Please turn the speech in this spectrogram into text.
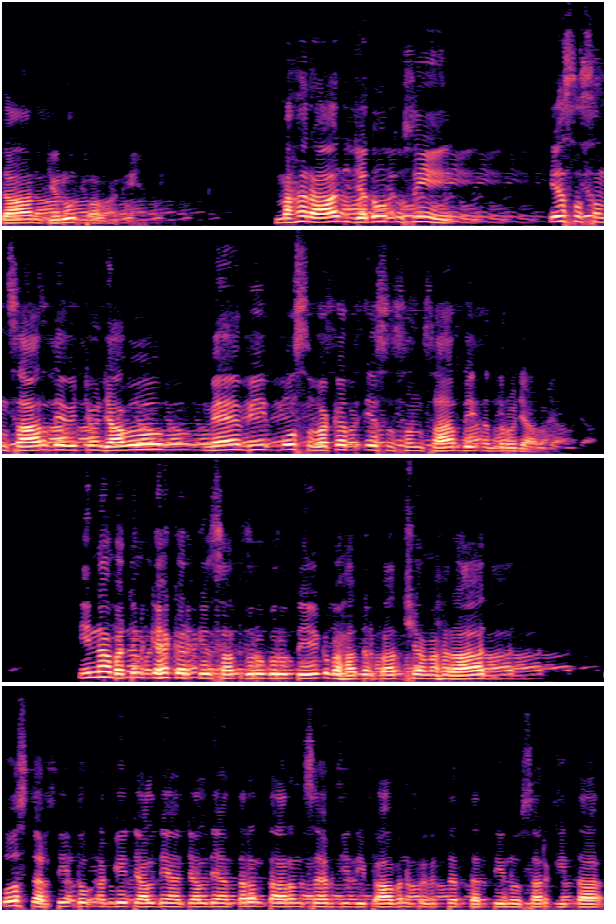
ਦਾਨ ਜ਼ਰੂਰ ਪਾਵਾਂਗੇ। ਮਹਾਰਾਜ, ਜਦੋਂ ਤੁਸੀਂ ਇਸ ਸੰਸਾਰ ਦੇ ਵਿੱਚੋਂ ਜਾਵੋ, ਮੈਂ ਵੀ ਉਸ ਵਕਤ ਇਸ ਸੰਸਾਰ ਦੇ ਅੰਦਰੋਂ ਜਾਵਾਂ। ਇਨ੍ਹਾਂ ਬਚਨ ਕਹਿ ਕਰਕੇ ਸਤਿਗੁਰੂ ਗੁਰੂ ਤੇਗ ਬਹਾਦਰ ਪਾਤਸ਼ਾਹ ਮਹਾਰਾਜ ਉਸ ਧਰਤੀ ਤੋਂ ਅੱਗੇ ਚੱਲਦਿਆਂ ਚੱਲਦਿਆਂ ਤਰਨ ਤਾਰਨ ਸਾਹਿਬ ਜੀ ਦੀ ਪਾਵਨ ਪਵਿੱਤਰ ਧਰਤੀ ਨੂੰ ਸਰ ਕੀਤਾ।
